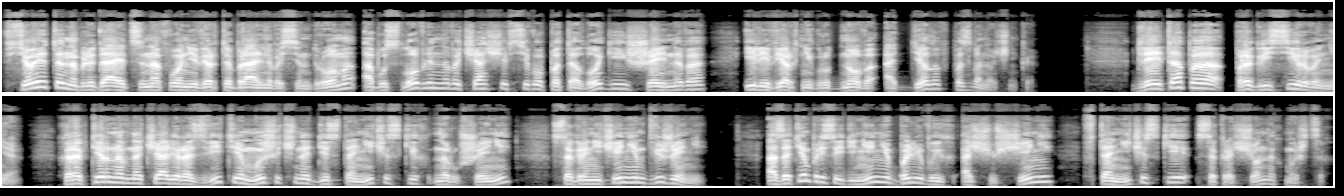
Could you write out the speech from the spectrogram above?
Все это наблюдается на фоне вертебрального синдрома, обусловленного чаще всего патологией шейного или верхнегрудного отделов позвоночника. Для этапа прогрессирования характерно в начале развития мышечно-дистонических нарушений с ограничением движений, а затем присоединение болевых ощущений в тонически сокращенных мышцах.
